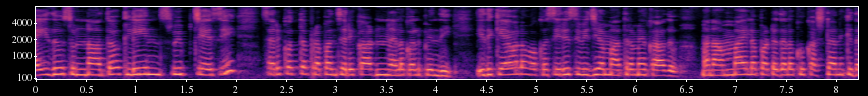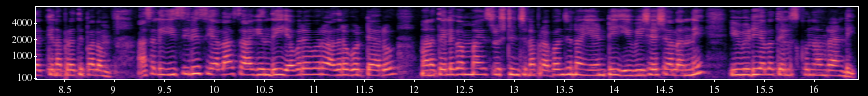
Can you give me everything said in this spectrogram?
ఐదు సున్నాతో క్లీన్ స్విప్ చేసి సరికొత్త ప్రపంచ రికార్డును నెలకొల్పింది. ఇది కేవలం ఒక సిరీస్ విజయం మాత్రమే కాదు మన అమ్మాయిల పట్టుదలకు కష్టానికి దక్కిన ప్రతిఫలం. అసలు ఈ సిరీస్ ఎలా సాగింది ఎవరెవరు అదరగొట్టారు మన తెలుగమ్మాయి సృష్టించిన ప్రపంచం ఏంటి ఈ విశేషాలన్నీ ఈ వీడియోలో తెలుసుకుందాం రండి.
